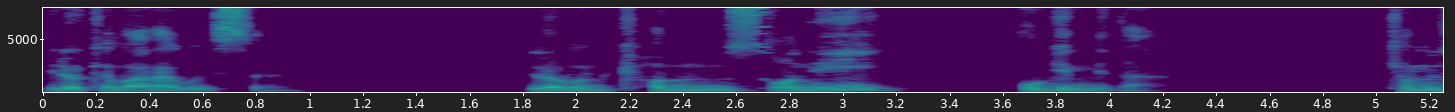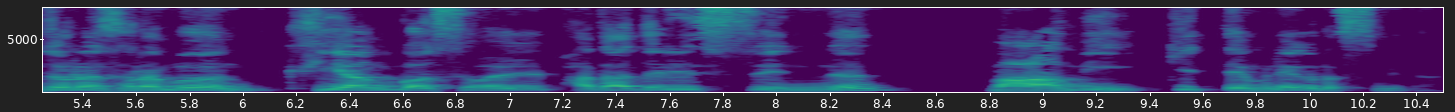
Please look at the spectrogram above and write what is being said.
이렇게 말하고 있어요. 여러분 겸손이 복입니다. 겸손한 사람은 귀한 것을 받아들일 수 있는 마음이 있기 때문에 그렇습니다.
